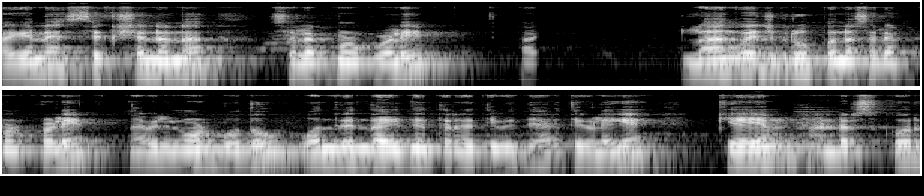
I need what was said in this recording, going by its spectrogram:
ಹಾಗೆಯೇ ಸೆಕ್ಷನನ್ನು ಸೆಲೆಕ್ಟ್ ಮಾಡ್ಕೊಳ್ಳಿ. ಲ್ಯಾಂಗ್ವೇಜ್ ಗ್ರೂಪನ್ನು ಸೆಲೆಕ್ಟ್ ಮಾಡ್ಕೊಳ್ಳಿ. ನಾವಿಲ್ಲಿ ನೋಡ್ಬೋದು ಒಂದರಿಂದ ಐದನೇ ತರಗತಿ ವಿದ್ಯಾರ್ಥಿಗಳಿಗೆ K M underscore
